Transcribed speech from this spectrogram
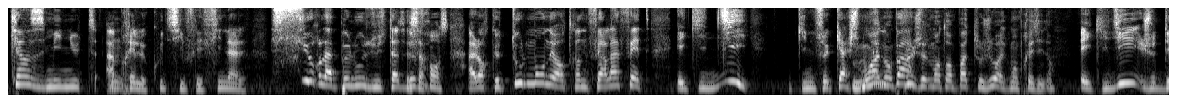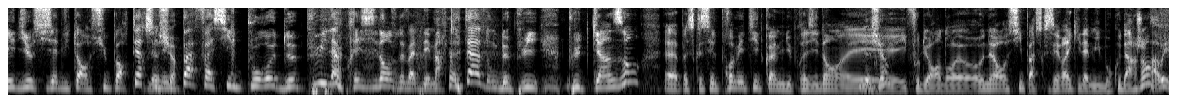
15 minutes après le coup de sifflet final sur la pelouse du Stade de ça. France, alors que tout le monde est en train de faire la fête et qui dit qui ne se cache Moi même non pas plus, je ne m'entends pas toujours avec mon président. Et qui dit je dédie aussi cette victoire aux supporters ce n'est pas facile pour eux depuis la présidence de Valdemarquita donc depuis plus de 15 ans euh, parce que c'est le premier titre quand même du président et il faut lui rendre honneur aussi parce que c'est vrai qu'il a mis beaucoup d'argent. Ah oui.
